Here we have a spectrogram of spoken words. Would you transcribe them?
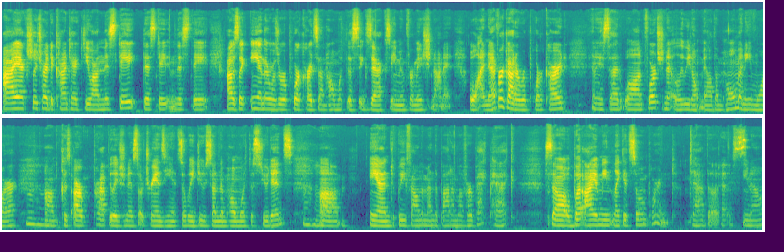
I actually tried to contact you on this date, this date, and this date. I was like, and there was a report card sent home with this exact same information on it. Well, I never got a report card. And I said, well, unfortunately, we don't mail them home anymore mm-hmm. um, because our population is so transient. So we do send them home with the students. Mm-hmm. Um, and we found them on the bottom of her backpack. So, but I mean, like, it's so important to have those, Yes. you know,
